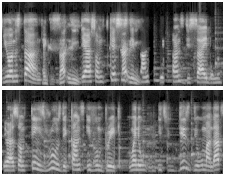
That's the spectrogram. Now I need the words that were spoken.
You understand? Exactly. There are some cases they can't they can't decide. on. There are some things rules they can't even break. When it, it gives the woman that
